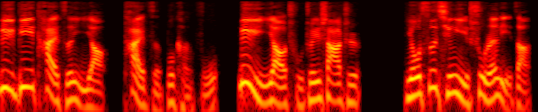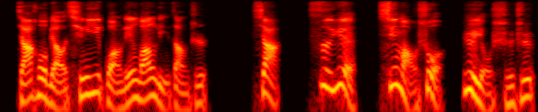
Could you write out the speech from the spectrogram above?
律逼太子以药。太子不肯服，律以药处追杀之。有司请以庶人礼葬，贾后表请以广陵王李葬之。夏四月辛卯朔，日有食之。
